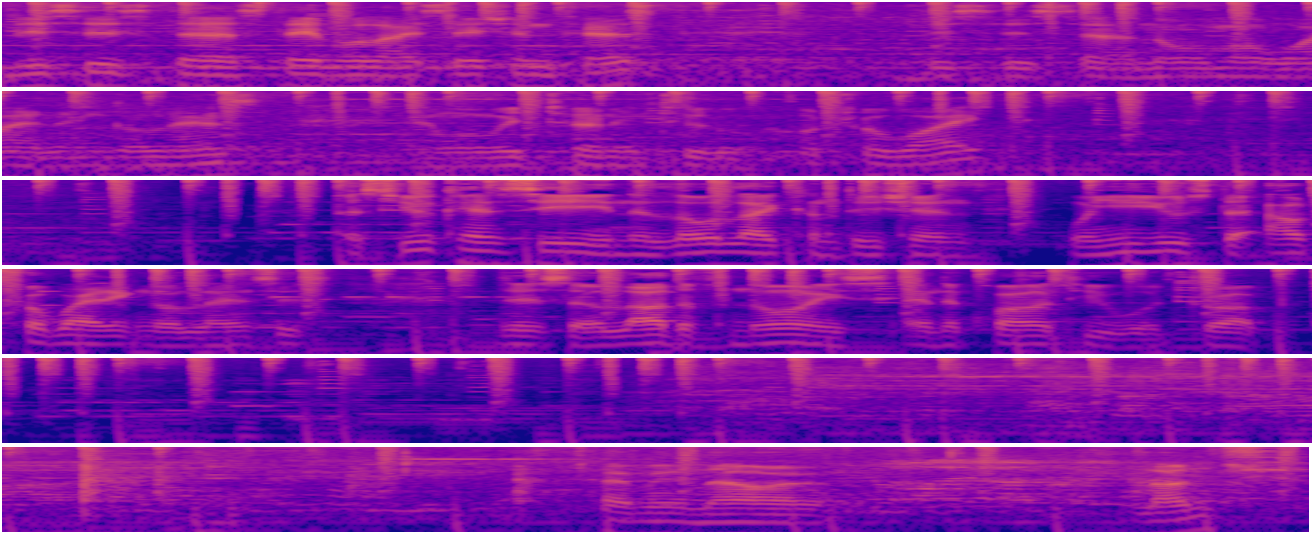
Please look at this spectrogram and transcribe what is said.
This is the stabilization test. This is a normal wide angle lens and when we turn into ultra wide as you can see in the low light condition when you use the ultra wide angle lenses there's a lot of noise and the quality will drop having our lunch.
